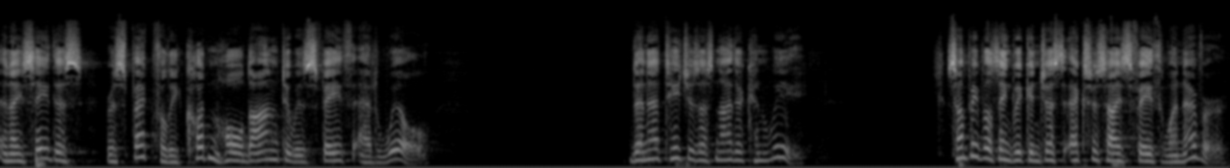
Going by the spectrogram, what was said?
and I say this respectfully, couldn't hold on to his faith at will, then that teaches us neither can we. Some people think we can just exercise faith whenever.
